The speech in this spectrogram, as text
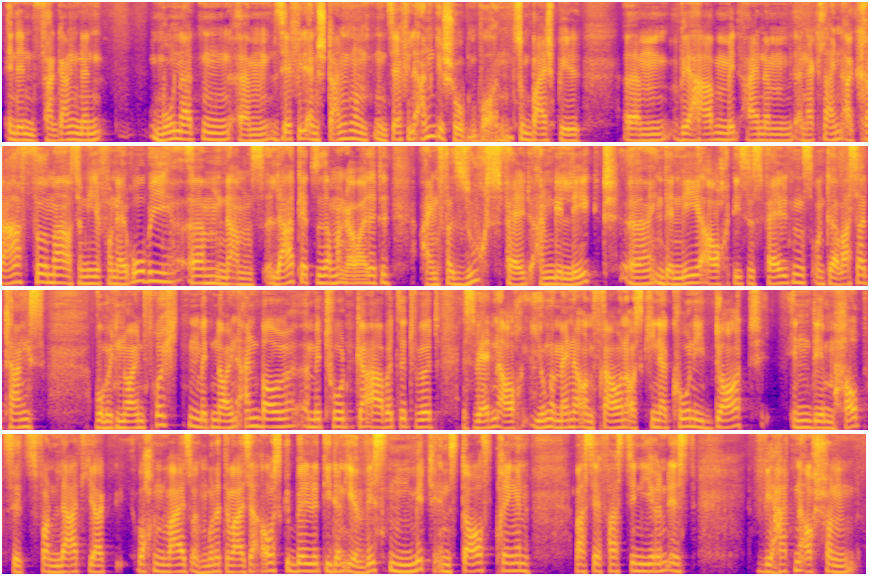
in den vergangenen Monaten ähm, sehr viel entstanden und, und, sehr viel angeschoben worden. Zum Beispiel, ähm, wir haben mit, einem, mit einer kleinen Agrarfirma aus der Nähe von Nairobi ähm, namens Latia zusammengearbeitet, ein Versuchsfeld angelegt, äh, in der Nähe auch dieses Feldens und der Wassertanks, wo mit neuen Früchten, mit neuen Anbaumethoden gearbeitet wird. Es werden auch junge Männer und Frauen aus Kinakoni dort in dem Hauptsitz von Latia wochenweise und monateweise ausgebildet, die dann ihr Wissen mit ins Dorf bringen, was sehr faszinierend ist. Wir hatten auch schon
